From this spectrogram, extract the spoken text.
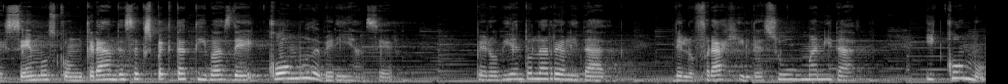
Crecemos con grandes expectativas de cómo deberían ser, pero viendo la realidad de lo frágil de su humanidad y cómo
